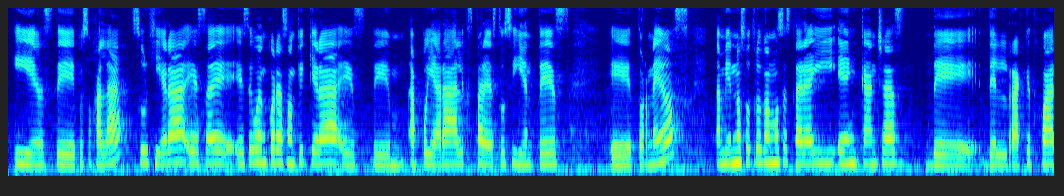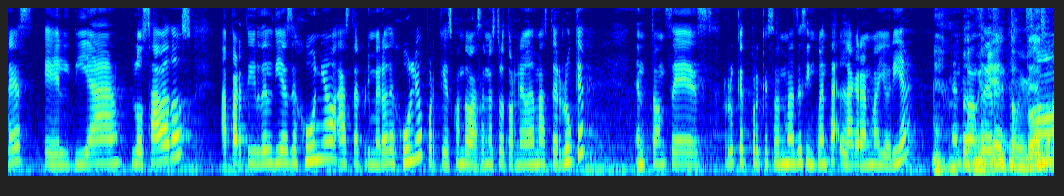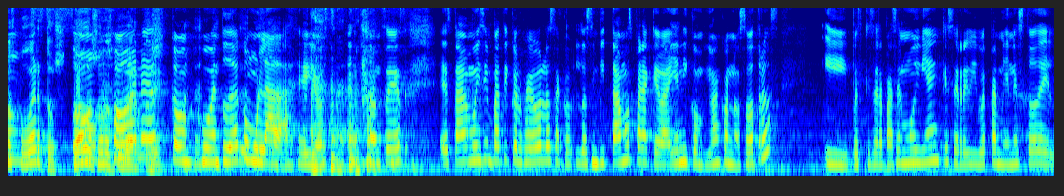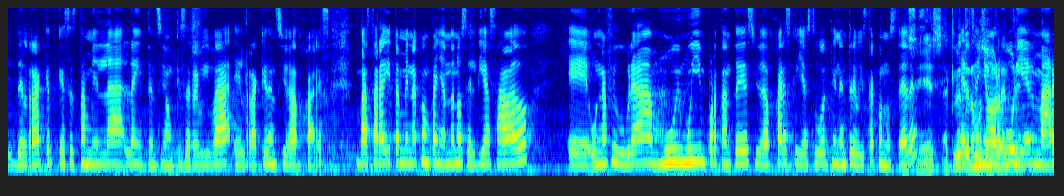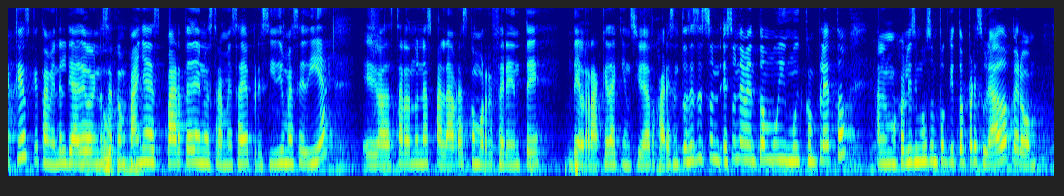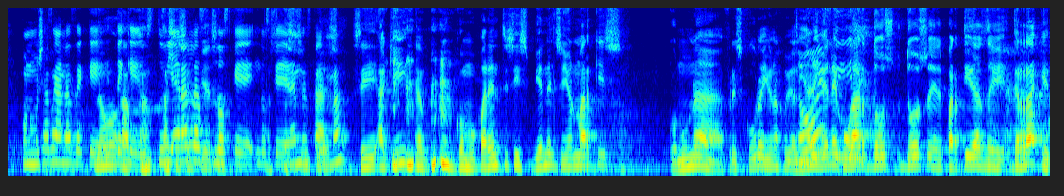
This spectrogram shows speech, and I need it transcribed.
Y este, pues ojalá surgiera ese, ese buen corazón que quiera este, apoyar a Alex para estos siguientes eh, torneos. También nosotros vamos a estar ahí en canchas de, del Racket Juárez el día, los sábados, a partir del 10 de junio hasta el 1 de julio, porque es cuando va a ser nuestro torneo de Master Rooket. Entonces, Rooket porque son más de 50, la gran mayoría. Entonces, Muy bien, to- todos son los pubertos, son todos son los jóvenes pubertos. con juventud acumulada ellos. Entonces, está muy simpático el juego, los, los invitamos para que vayan y convivan con nosotros y pues que se la pasen muy bien, que se reviva también esto del, del racket, que esa es también la, la intención, que se reviva el racket en Ciudad Juárez. Va a estar ahí también acompañándonos el día sábado. eh, una figura muy, muy importante de Ciudad Juárez que ya estuvo aquí en entrevista con ustedes. Así es, aquí lo el tenemos señor enfrente. Uriel Márquez, que también el día de hoy nos acompaña, es parte de nuestra mesa de presidium ese día. Eh, va a estar dando unas palabras como referente del racket aquí en Ciudad Juárez. Entonces es un, es un evento muy, muy completo. A lo mejor lo hicimos un poquito apresurado, pero con muchas ganas de que, No, de que a- estuvieran las- los que, los que deben estar. ¿no? Sí, aquí, eh, como paréntesis, viene el señor Márquez con una frescura y una jovialidad y viene sí. a jugar dos, dos eh, partidas de, de racket.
